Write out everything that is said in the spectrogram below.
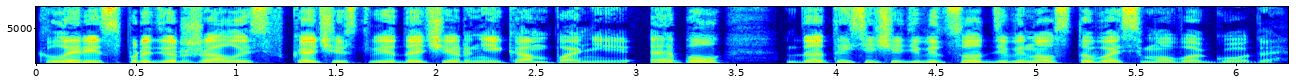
Клэрис продержалась в качестве дочерней компании Apple до 1998 года.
